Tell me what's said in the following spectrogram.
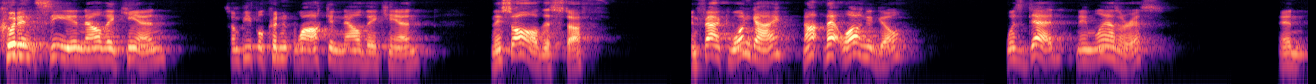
couldn't see and now they can. Some people couldn't walk and now they can. And they saw all this stuff. In fact, one guy, not that long ago, was dead named Lazarus. And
